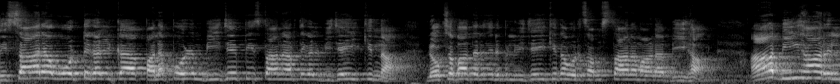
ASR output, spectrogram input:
നിസാര വോട്ടുകൾക്ക് പലപ്പോഴും ബി ജെ പി സ്ഥാനാർത്ഥികൾ വിജയിക്കുന്ന ലോക്സഭാ തെരഞ്ഞെടുപ്പിൽ വിജയിക്കുന്ന ഒരു സംസ്ഥാനമാണ് ബീഹാർ. ആ ബീഹാറിൽ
